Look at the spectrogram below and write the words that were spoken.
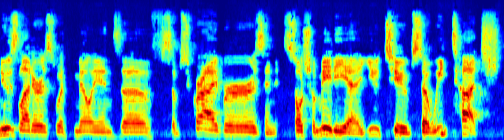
newsletters with millions of subscribers and social media, YouTube. So we touch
